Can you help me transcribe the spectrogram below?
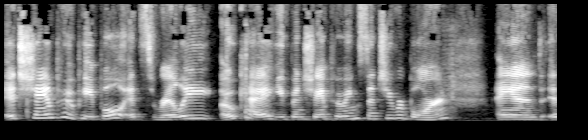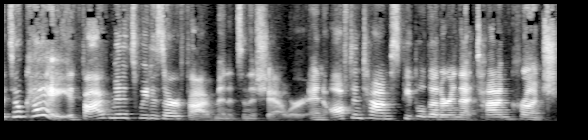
it's shampoo, people. It's really okay. You've been shampooing since you were born. And it's okay. At five minutes, we deserve five minutes in the shower. And oftentimes, people that are in that time crunch,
